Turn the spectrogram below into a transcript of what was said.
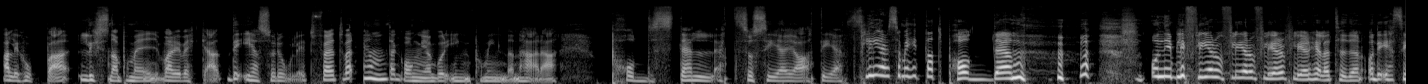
allihopa lyssnar på mig varje vecka. Det är så roligt för att varenda gång jag går in på min den här äh, poddstället så ser jag att det är fler som har hittat podden. och ni blir fler och fler och fler och fler hela tiden och det är så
